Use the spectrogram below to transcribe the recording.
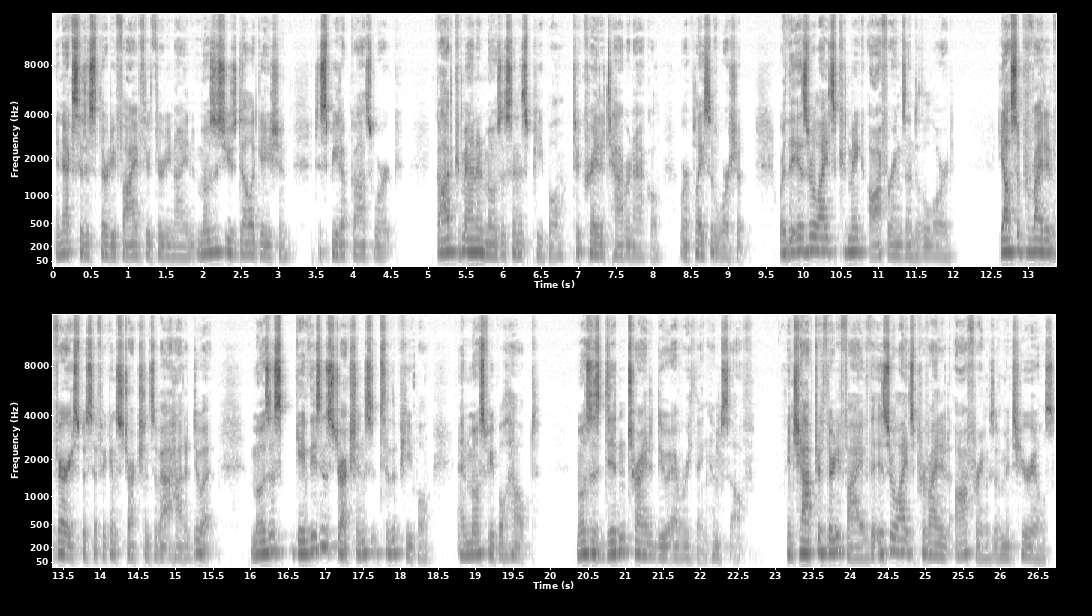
In Exodus 35 through 39, Moses used delegation to speed up God's work. God commanded Moses and his people to create a tabernacle, or a place of worship, where the Israelites could make offerings unto the Lord. He also provided very specific instructions about how to do it. Moses gave these instructions to the people, and most people helped. Moses didn't try to do everything himself. In chapter 35, the Israelites provided offerings of materials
